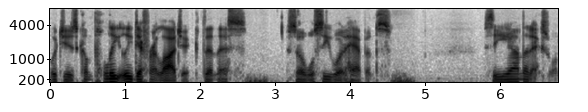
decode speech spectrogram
which is completely different logic than this. So we'll see what happens. See you on the next one.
